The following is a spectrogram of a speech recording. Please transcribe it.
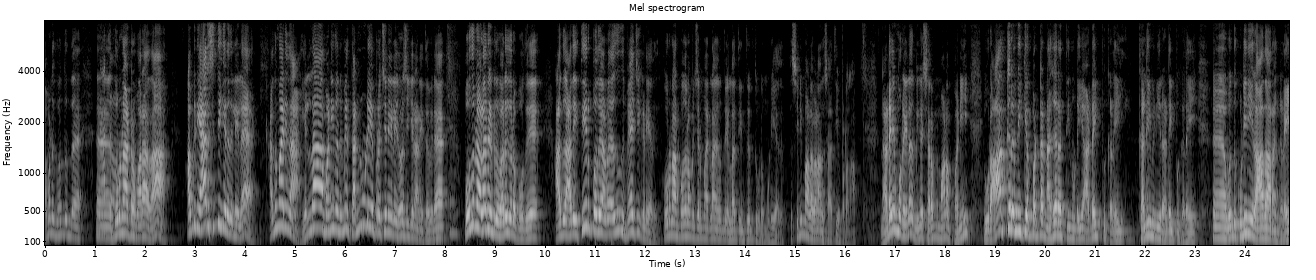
அவனுக்கு வந்து இந்த. துர்நாற்றம் வராதா? அப்படின்னு யாரும் சிந்திக்கிறது இல்லைல்ல அது மாதிரி தான் எல்லா மனிதனுமே தன்னுடைய பிரச்சனைகளை யோசிக்கிறானே தவிர பொது நலன் என்று வருகிற போது அது அதை தீர்ப்பது அது மேஜிக் கிடையாது. ஒரு நாள் முதலமைச்சர் மாதிரிலாம் இருந்து எல்லாத்தையும் தீர்த்து விட முடியாது. சினிமாவில் வேணால் அது சாத்தியப்படலாம். நடைமுறையில் அது மிக சிரமமான பணி. ஒரு ஆக்கிரமிக்கப்பட்ட நகரத்தினுடைய அடைப்புகளை கழிவுநீர் அடைப்புகளை வந்து குடிநீர் ஆதாரங்களை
